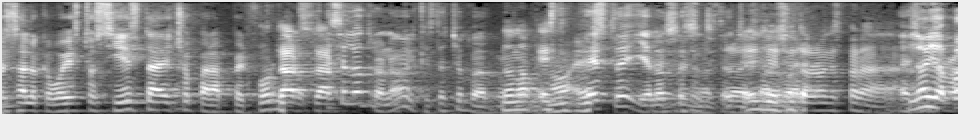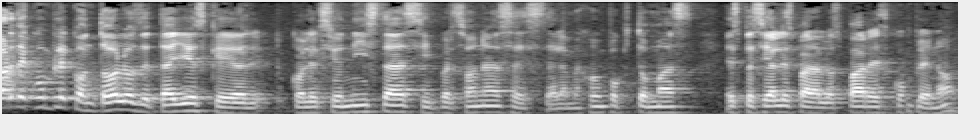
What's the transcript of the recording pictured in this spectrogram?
es a lo que voy. Esto sí está hecho para performance. Claro, claro. Es el otro, ¿no? El que está hecho para... No, no, este. No, es- Este y el otro es el hecho de para... Es para. No, y aparte cumple con todos los detalles que coleccionistas y personas este, a lo mejor un poquito más especiales para los pares cumple, ¿no?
